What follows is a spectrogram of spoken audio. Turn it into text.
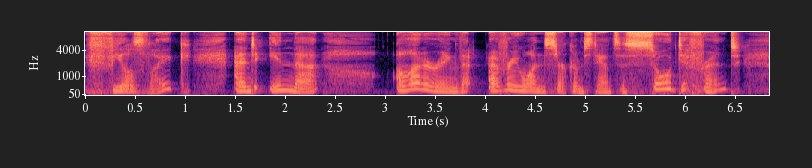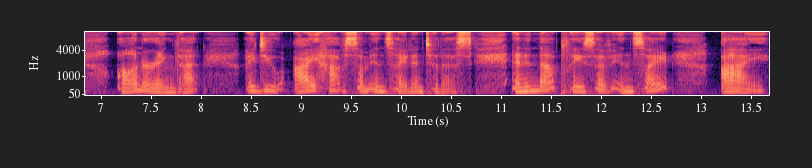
feels like. And in that, honoring that everyone's circumstance is so different, honoring that I do, I have some insight into this. And in that place of insight, I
